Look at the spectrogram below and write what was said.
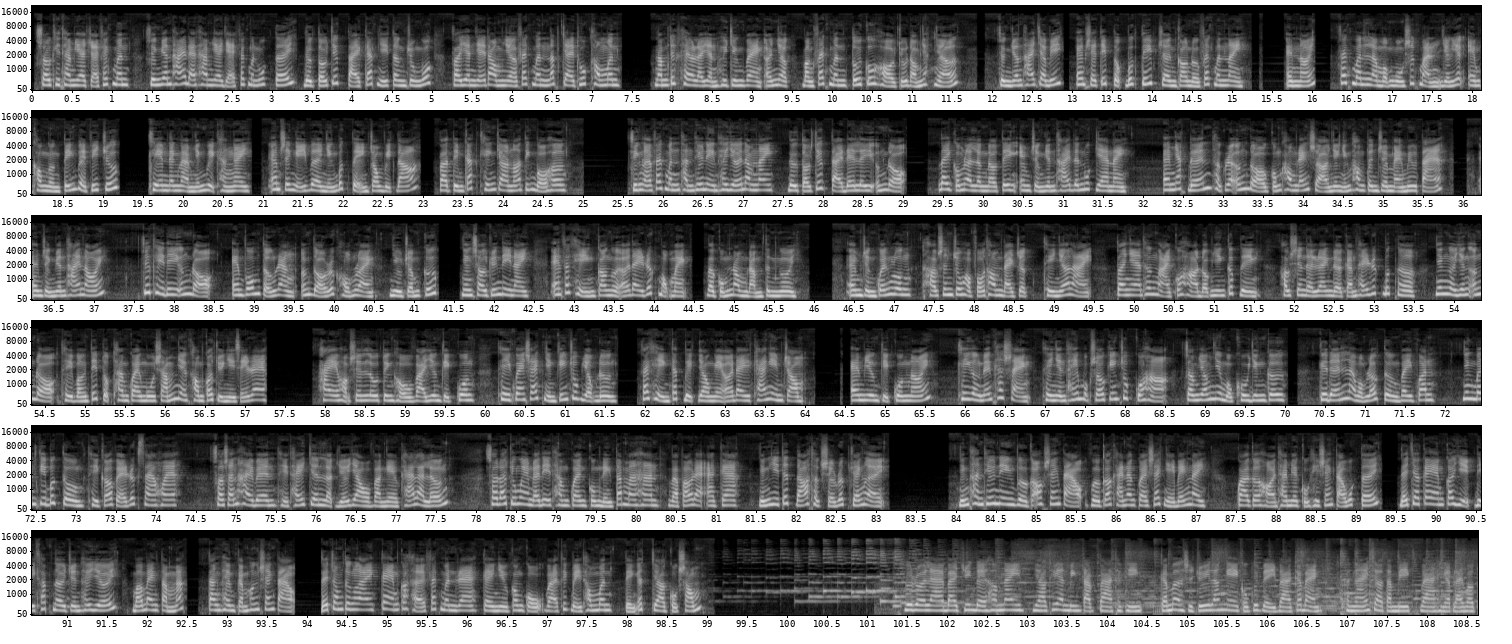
Sau khi tham gia trại phát minh, Sườn Doanh Thái đã tham gia giải phát minh quốc tế được tổ chức tại Cáp Nhĩ Tân Trung Quốc và giành giải đồng nhờ phát minh nắp chai thuốc thông minh. Năm tiếp theo là giành huy chương vàng ở Nhật bằng phát minh túi cứu hộ chủ động nhắc nhở. Trần Doanh Thái cho biết em sẽ tiếp tục bước tiếp trên con đường phát minh này. Em nói, phát minh là một nguồn sức mạnh dẫn dắt em không ngừng tiến về phía trước. Khi em đang làm những việc hàng ngày, em sẽ nghĩ về những bất tiện trong việc đó và tìm cách khiến cho nó tiến bộ hơn. Triển lãm phát minh thành thiếu niên thế giới năm nay được tổ chức tại Delhi, Ấn Độ. Đây cũng là lần đầu tiên em Trần Danh Thái đến quốc gia này. Em nhắc đến, thật ra Ấn Độ cũng không đáng sợ như những thông tin trên mạng miêu tả. Em Trần Doanh Thái nói, trước khi đi Ấn Độ, em vốn tưởng rằng Ấn Độ rất hỗn loạn, nhiều trộm cướp. Nhưng sau chuyến đi này, em phát hiện con người ở đây rất mộc mạc và cũng nồng đậm tình người. Em Trần Quán Luân, học sinh trung học phổ thông đại trực thì nhớ lại, tòa nhà thương mại của họ đột nhiên cúp điện, học sinh Đài Loan đều cảm thấy rất bất ngờ, nhưng người dân Ấn Độ thì vẫn tiếp tục tham quan mua sắm như không có chuyện gì xảy ra. Hai em học sinh Lưu Tuyên Hữu và Dương Kiệt Quân thì quan sát những kiến trúc dọc đường, phát hiện cách biệt giàu nghèo ở đây khá nghiêm trọng. Em Dương Kiệt Quân nói, khi gần đến khách sạn thì nhìn thấy một số kiến trúc của họ trông giống như một khu dân cư. Khi đến là một lớp tường vây quanh, nhưng bên kia bức tường thì có vẻ rất xa hoa. So sánh hai bên thì thấy chênh lệch giữa giàu và nghèo khá là lớn. Sau đó chúng em đã đi tham quan cung điện Taj Mahal và pháo đài Aka. Những di tích đó thực sự rất choáng lệ. Những thanh thiếu niên vừa có óc sáng tạo, vừa có khả năng quan sát nhạy bén này, qua cơ hội tham gia cuộc thi sáng tạo quốc tế, để cho các em có dịp đi khắp nơi trên thế giới, mở mang tầm mắt, tăng thêm cảm hứng sáng tạo, để trong tương lai các em có thể phát minh ra càng nhiều công cụ và thiết bị thông minh tiện ích cho cuộc sống. Vừa rồi là bài chuyên đề hôm nay do Thúy Anh biên tập và thực hiện. Cảm ơn sự chú ý lắng nghe của quý vị và các bạn. Thân ái chào tạm biệt và hẹn gặp lại vào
